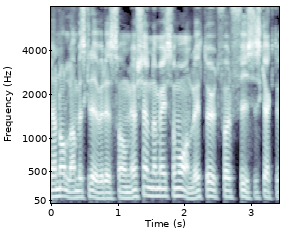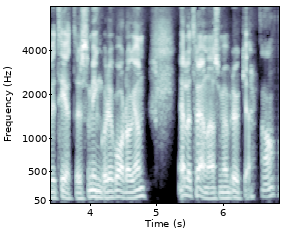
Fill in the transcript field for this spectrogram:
Där nollan beskriver det som jag känner mig som vanligt och utför fysiska aktiviteter som ingår i vardagen eller tränar som jag brukar. ja.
